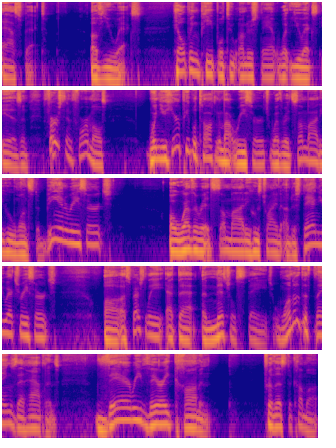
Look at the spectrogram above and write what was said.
aspect of UX, helping people to understand what UX is. And first and foremost, when you hear people talking about research, whether it's somebody who wants to be in research or whether it's somebody who's trying to understand UX research, uh, especially at that initial stage. One of the things that happens, very, very common for this to come up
